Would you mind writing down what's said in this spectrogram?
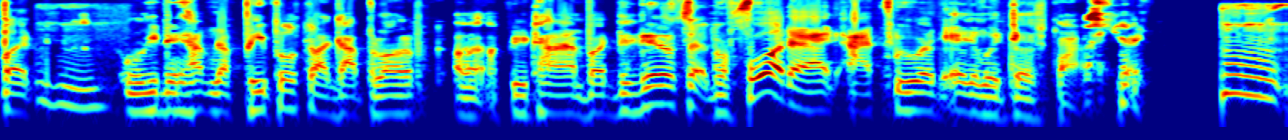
But Mm-hmm. we didn't have enough people, so I got blown up uh, a few times. But the deal set before that, I flew it anyway just fine. Hmm.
